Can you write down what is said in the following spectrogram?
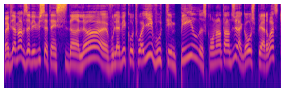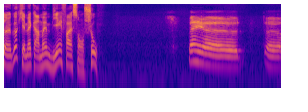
Bien évidemment, vous avez vu cet incident-là. Euh, Vous l'avez côtoyé, vous, Tim Peel. Ce qu'on a entendu à gauche puis à droite, c'est un gars qui aimait quand même bien faire son show. Ben, euh, euh,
